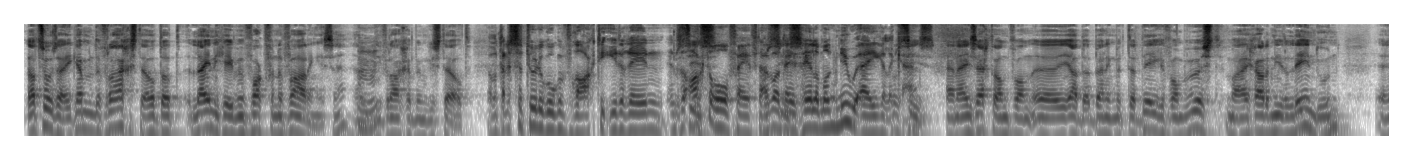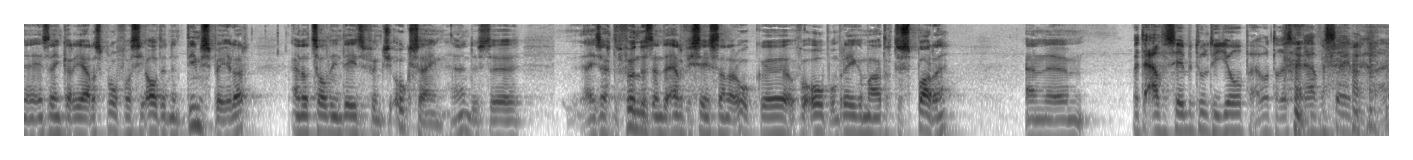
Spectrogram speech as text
het zo zeggen, ik heb hem de vraag gesteld dat leidinggeven een vak van ervaring is. Hè? Mhm. Die vraag heb ik hem gesteld. Ja, want dat is natuurlijk ook een vraag die iedereen in Precies. zijn achterhoofd heeft. Hè? Want hij is helemaal nieuw eigenlijk. hè. Precies. En hij zegt dan van, eh, ja, daar ben ik me terdege van bewust. Maar hij gaat het niet alleen doen. Eh, in zijn carrière als prof was hij altijd een teamspeler. En dat zal hij in deze functie ook zijn. Hè? Dus eh, hij zegt, de funders en de RVC staan er ook voor open om regelmatig te sparren. En... Met de RVC bedoelt hij Joop, hè? want er is geen RVC meer. hè.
